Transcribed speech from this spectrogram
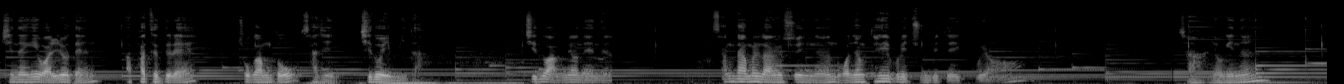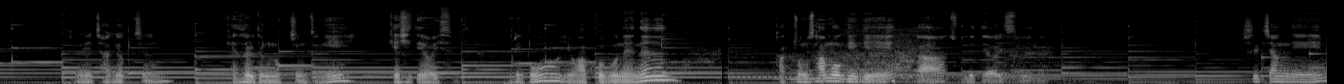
진행이 완료된 아파트들의 조감도 사진 지도입니다. 지도 앞면에는 상담을 나눌 수 있는 원형 테이블이 준비되어 있고요. 자, 여기는 저의 자격증, 개설 등록증 등이 게시되어 있습니다. 그리고 이 앞부분에는 각종 사무기기가 준비되어 있습니다. 실장님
